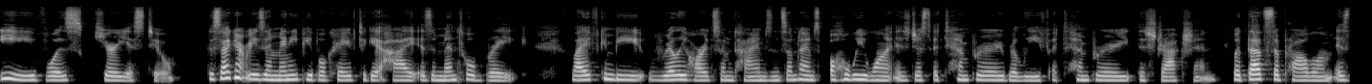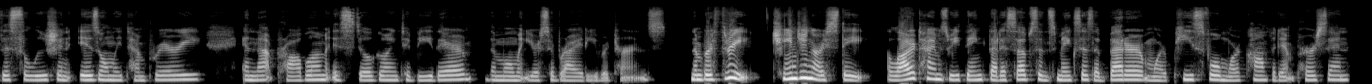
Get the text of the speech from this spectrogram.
Eve was curious too. The second reason many people crave to get high is a mental break. Life can be really hard sometimes, and sometimes all we want is just a temporary relief, a temporary distraction. But that's the problem is this solution is only temporary, and that problem is still going to be there the moment your sobriety returns. Number three, changing our state. A lot of times we think that a substance makes us a better, more peaceful, more confident person.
